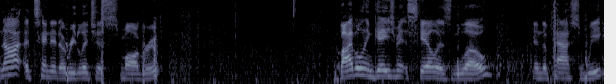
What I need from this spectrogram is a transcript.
not attended a religious small group. Bible engagement scale is low in the past week,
